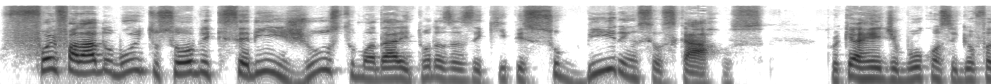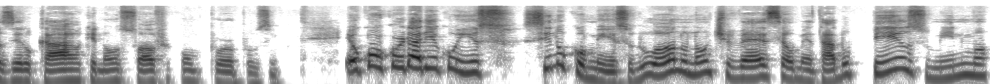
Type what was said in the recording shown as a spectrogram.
foi falado muito sobre que seria injusto mandarem todas as equipes subirem os seus carros, porque a Red Bull conseguiu fazer o carro que não sofre com purpose. Eu concordaria com isso. Se no começo do ano não tivesse aumentado o peso mínimo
